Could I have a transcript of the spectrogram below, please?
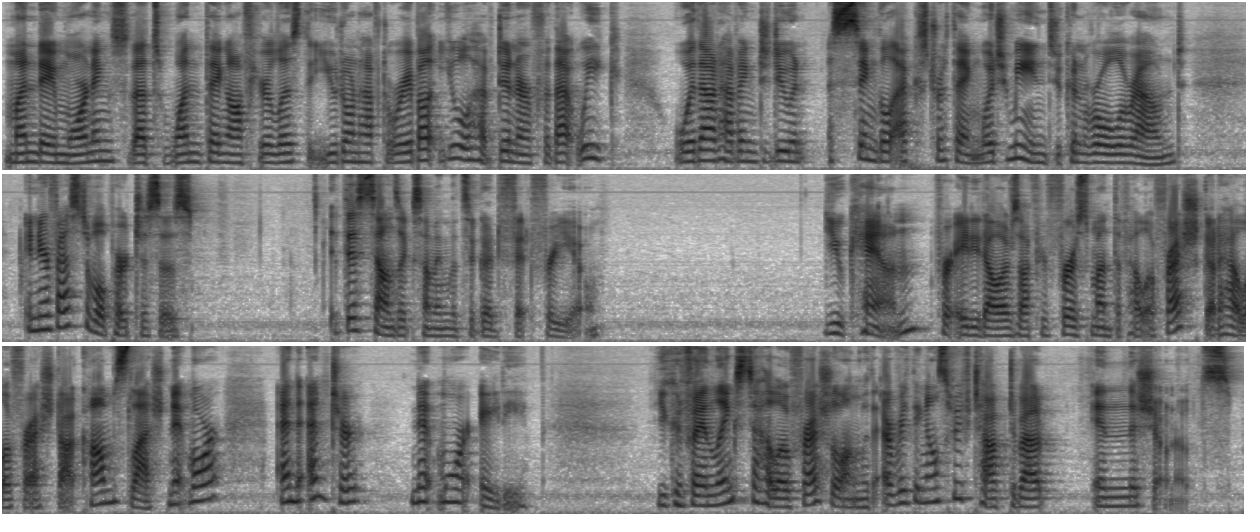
Monday morning? So that's one thing off your list that you don't have to worry about. You will have dinner for that week without having to do an, a single extra thing, which means you can roll around in your festival purchases. If this sounds like something that's a good fit for you. You can, for $80 off your first month of HelloFresh, go to HelloFresh.com slash knitmore and enter knitmore80. You can find links to HelloFresh along with everything else we've talked about in the show notes.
